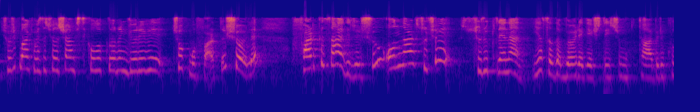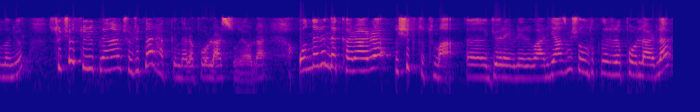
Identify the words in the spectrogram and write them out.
Çocuk mahkemesinde çalışan psikologların görevi çok mu farklı? Şöyle, farkı sadece şu, onlar suça sürüklenen, yasada böyle geçtiği için bu tabiri kullanıyorum, suça sürüklenen çocuklar hakkında raporlar sunuyorlar. Onların da karara ışık tutma e, görevleri var. Yazmış oldukları raporlarla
